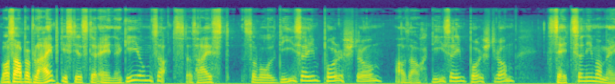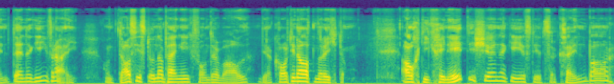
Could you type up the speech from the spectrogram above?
Was aber bleibt, ist jetzt der Energieumsatz. Das heißt, sowohl dieser Impulsstrom als auch dieser Impulsstrom setzen im Moment Energie frei. Und das ist unabhängig von der Wahl der Koordinatenrichtung. Auch die kinetische Energie ist jetzt erkennbar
